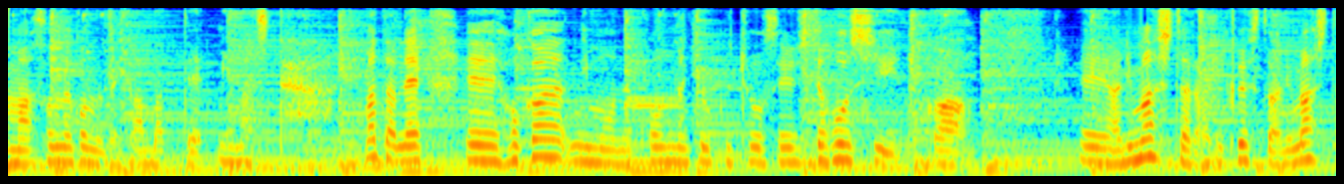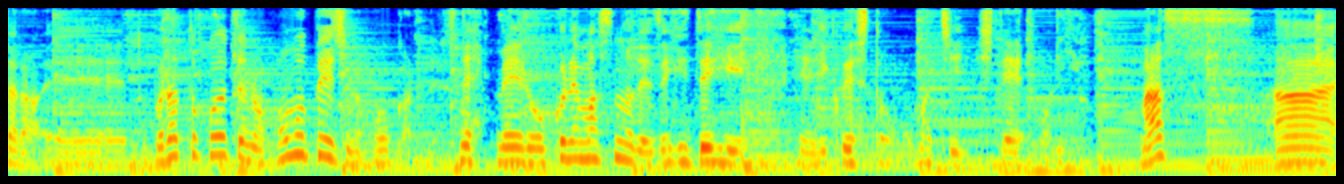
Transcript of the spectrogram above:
まあそんなことで頑張ってみました。またね、えー他にもねこんな曲挑戦してほしいとかえーありましたらリクエストありましたら、えーとブラッドコヨテのホームページの方からですねメール送れますのでぜひぜひ、えーリクエストお待ちしております。ます。は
